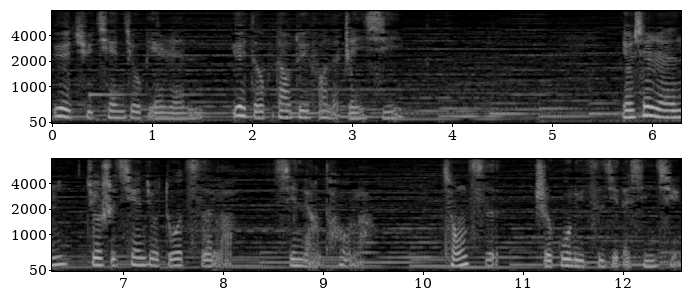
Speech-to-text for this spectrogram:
越去迁就别人，越得不到对方的珍惜。有些人就是迁就多次了，心凉透了，从此只顾虑自己的心情，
